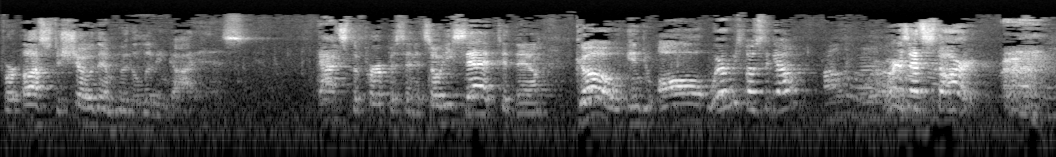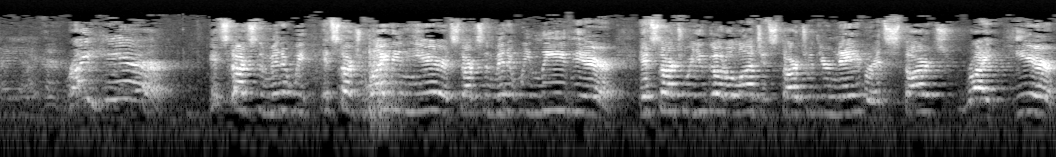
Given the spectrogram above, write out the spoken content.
for us to show them who the living God is. That's the purpose in it. So he said to them, Go into all. Where are we supposed to go? Where does that start? Right here. It starts the minute we. It starts right in here. It starts the minute we leave here. It starts where you go to lunch. It starts with your neighbor. It starts right here.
